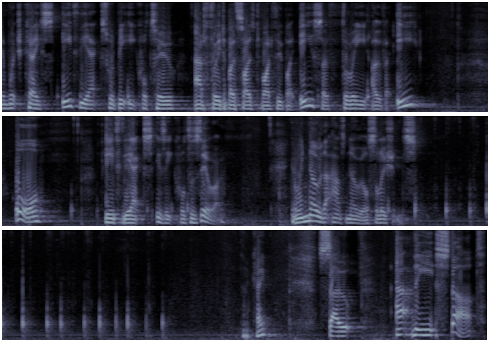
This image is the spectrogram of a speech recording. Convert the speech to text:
in which case e to the x would be equal to add 3 to both sides divided through by e, so 3 over e, or e to the x is equal to 0. Now we know that has no real solutions. Okay, so at the start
